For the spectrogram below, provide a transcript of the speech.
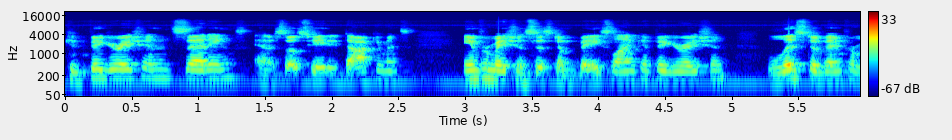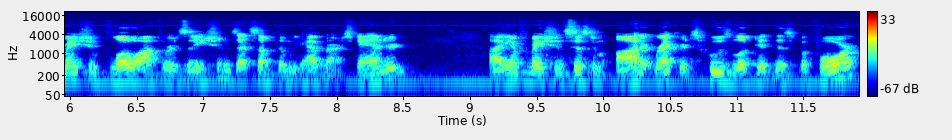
configuration settings and associated documents, information system baseline configuration, list of information flow authorizations. That's something we have in our standard. Uh, information system audit records. Who's looked at this before?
